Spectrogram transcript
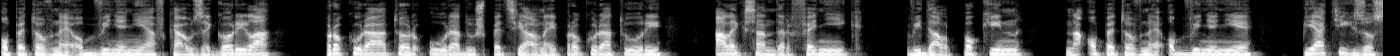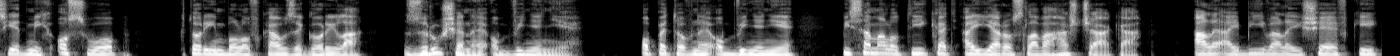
Opätovné obvinenia v kauze Gorila prokurátor úradu špeciálnej prokuratúry Alexander Feník vydal pokyn na opätovné obvinenie piatich zo siedmých osôb, ktorým bolo v kauze Gorila zrušené obvinenie. Opätovné obvinenie by sa malo týkať aj Jaroslava Haščáka, ale aj bývalej šéfky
